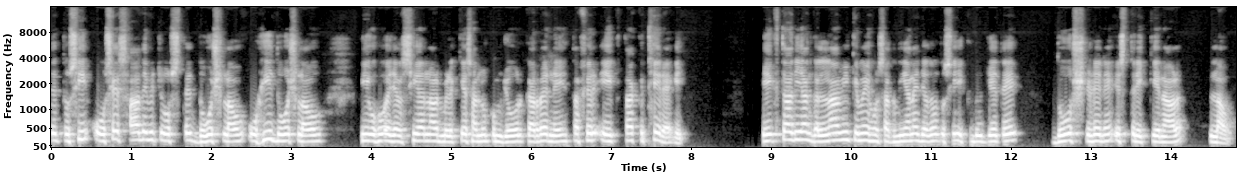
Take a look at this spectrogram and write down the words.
ਤੇ ਤੁਸੀਂ ਉਸੇ ਸਾਹ ਦੇ ਵਿੱਚ ਉਸ ਤੇ ਦੋਸ਼ ਲਾਓ, ਉਹੀ ਦੋਸ਼ ਲਾਓ ਕਿ ਉਹ ਏਜੰਸੀਆਂ ਨਾਲ ਮਿਲ ਕੇ ਸਾਨੂੰ ਕਮਜ਼ੋਰ ਕਰ ਰਹੇ ਨੇ, ਤਾਂ ਫਿਰ ਏਕਤਾ ਕਿੱਥੇ ਰਹਿ ਗਈ? ਏਕਤਾ ਦੀਆਂ ਗੱਲਾਂ ਵੀ ਕਿਵੇਂ ਹੋ ਸਕਦੀਆਂ ਨੇ ਜਦੋਂ ਤੁਸੀਂ ਇੱਕ ਦੂਜੇ ਤੇ ਦੋਸ਼ ਜਿਹੜੇ ਨੇ ਇਸ ਤਰੀਕੇ ਨਾਲ ਲਾਓ?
